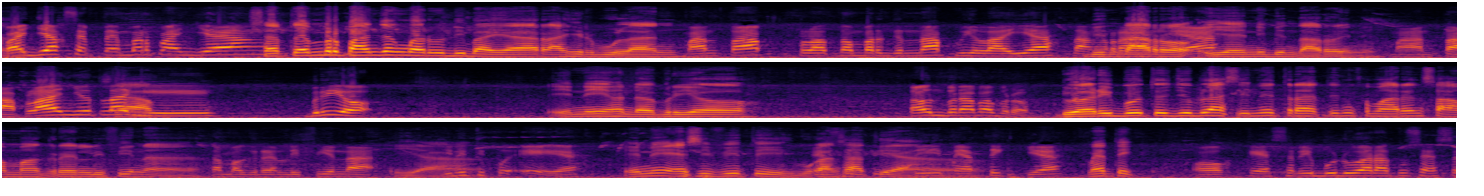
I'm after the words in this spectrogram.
Pajak September panjang. September panjang baru dibayar akhir bulan. Mantap, plat nomor genap wilayah Tangerang Bintaro. ya. Iya ini Bintaro ini. Mantap. Lanjut Siap. lagi. Brio, Ini Honda Brio tahun berapa, Bro? 2017 ini trade-in kemarin sama Grand Livina. Sama Grand Livina. Iya. Ini tipe E ya. Ini SCVT bukan SCVT, Satya. Matic ya. Matic Oke, 1200 cc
